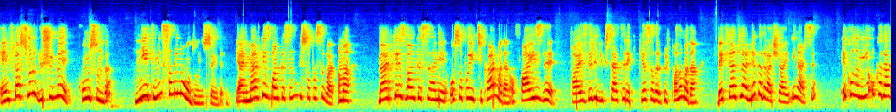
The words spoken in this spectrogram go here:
enflasyonu düşürme konusunda niyetimin samimi olduğunu söylerim. Yani Merkez Bankası'nın bir sopası var ama Merkez Bankası hani o sopayı çıkarmadan, o faizle, faizleri yükselterek, piyasaları hırpalamadan beklentiler ne kadar aşağıya inerse ekonomiye o kadar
